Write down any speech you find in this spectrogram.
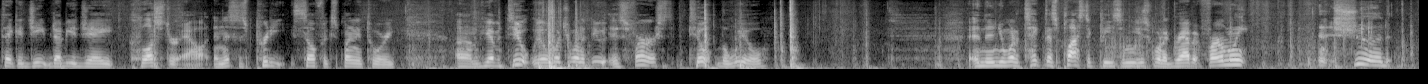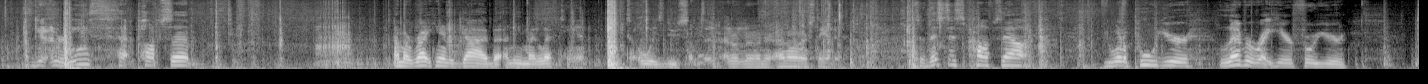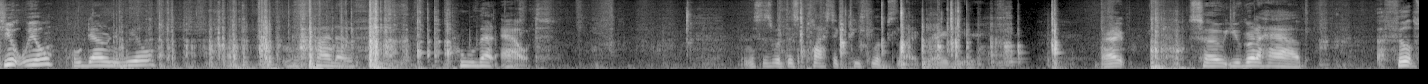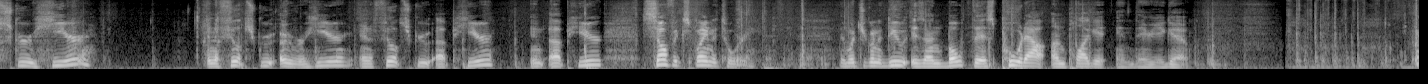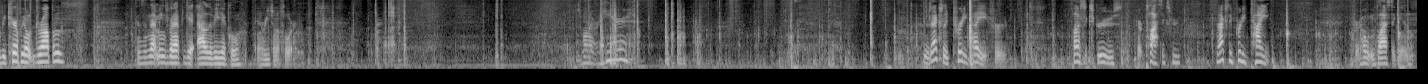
take a Jeep WJ cluster out, and this is pretty self-explanatory. Um, if you have a tilt wheel, what you want to do is first tilt the wheel, and then you want to take this plastic piece and you just want to grab it firmly, and it should get underneath. That pops up. I'm a right-handed guy, but I need my left hand to always do something. I don't know. I don't understand it. So this just pops out. You want to pull your lever right here for your tilt wheel. Hold down on your wheel. And just kind of pull that out. And this is what this plastic piece looks like right here. Alright, so you're going to have a Phillips screw here, and a Phillips screw over here, and a Phillips screw up here, and up here. Self-explanatory. And what you're going to do is unbolt this, pull it out, unplug it, and there you go. Be careful don't drop them, because that means we have to get out of the vehicle and reach our floor. There's here. It's actually pretty tight for plastic screws, or plastic screws. It's actually pretty tight for holding plastic in.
